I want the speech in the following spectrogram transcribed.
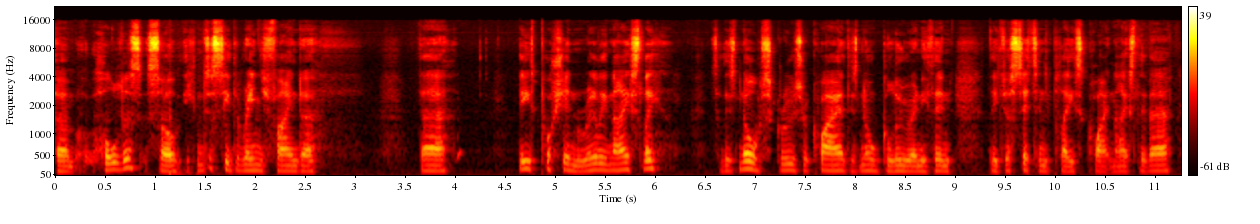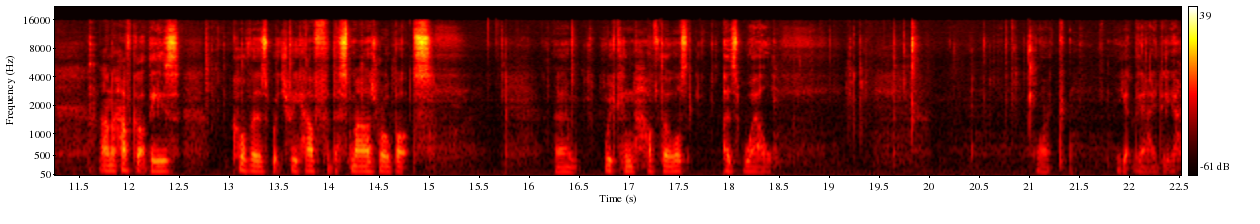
um, holders, so you can just see the rangefinder there these push in really nicely. So there's no screws required, there's no glue or anything. They just sit in place quite nicely there. And I have got these covers which we have for the Smars robots. Um, we can have those as well. Like, you get the idea.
